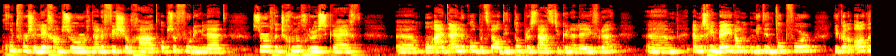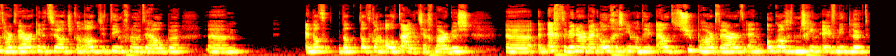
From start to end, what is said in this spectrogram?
goed voor zijn lichaam zorgt, naar de fysio gaat, op zijn voeding let, zorgt dat je genoeg rust krijgt. om uiteindelijk op het veld die topprestatie te kunnen leveren. Um, en misschien ben je dan niet in topvorm. Je kan altijd hard werken in het veld. Je kan altijd je teamgenoten helpen. Um, en dat, dat, dat kan altijd, zeg maar. Dus uh, een echte winnaar in mijn ogen is iemand die altijd super hard werkt. En ook als het misschien even niet lukt,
